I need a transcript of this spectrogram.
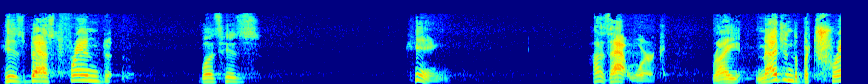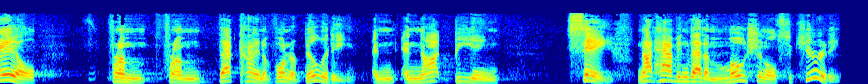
his best friend was his king. How does that work? Right? Imagine the betrayal from, from that kind of vulnerability and, and not being safe, not having that emotional security.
